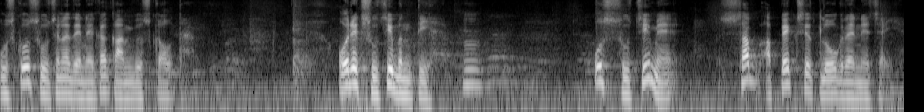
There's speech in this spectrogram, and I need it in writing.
उसको सूचना देने का काम भी उसका होता है और एक सूची बनती है हम्म। उस सूची में सब अपेक्षित लोग रहने चाहिए।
